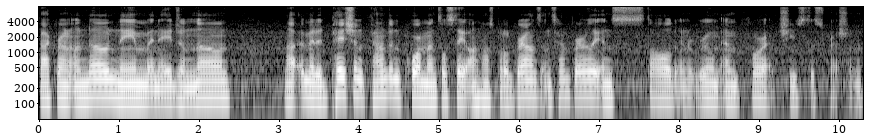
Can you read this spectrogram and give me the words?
Background unknown, name and age unknown. Not admitted patient, found in poor mental state on hospital grounds and temporarily installed in room M4 at chief's discretion.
